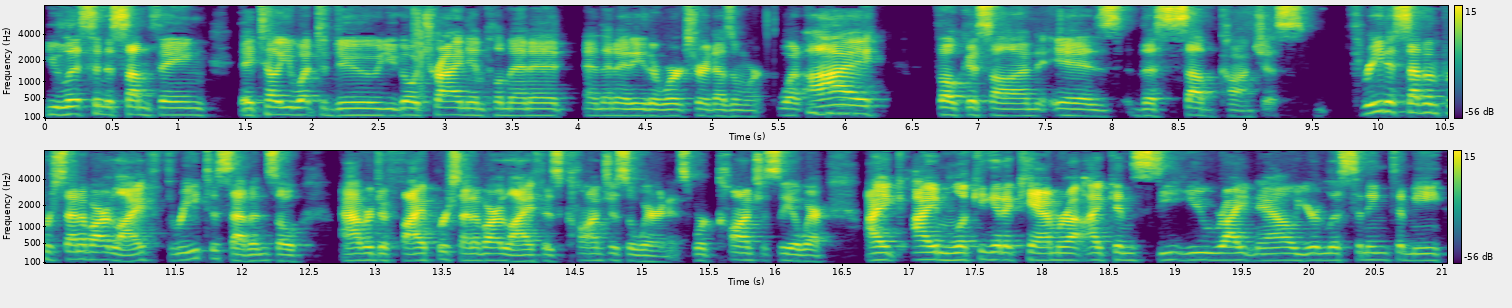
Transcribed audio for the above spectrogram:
you listen to something, they tell you what to do, you go try and implement it, and then it either works or it doesn't work. What mm-hmm. I focus on is the subconscious. Three to seven percent of our life, three to seven. So average of 5% of our life is conscious awareness. We're consciously aware. I, I'm looking at a camera. I can see you right now. You're listening to me.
